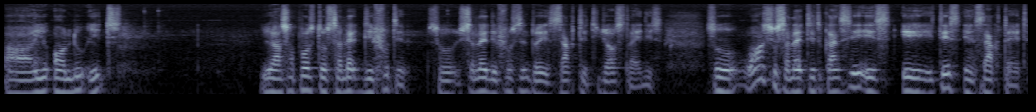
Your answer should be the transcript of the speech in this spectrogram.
uh, you undo it. You are supposed to select the footing. So select the footing to insert it just like this. So once you select it you can see it's, it is inserted.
